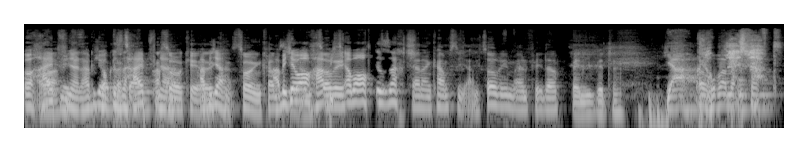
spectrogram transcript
Oh, Halbfinale, habe ich auch gesagt. Halbfinale. Achso, okay. Habe ich, ja, sorry, hab ich, aber auch, hab ich aber auch gesagt. Ja, dann kam es nicht an. Sorry, mein Fehler. Benny, bitte. Ja, Europameisterschaft.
